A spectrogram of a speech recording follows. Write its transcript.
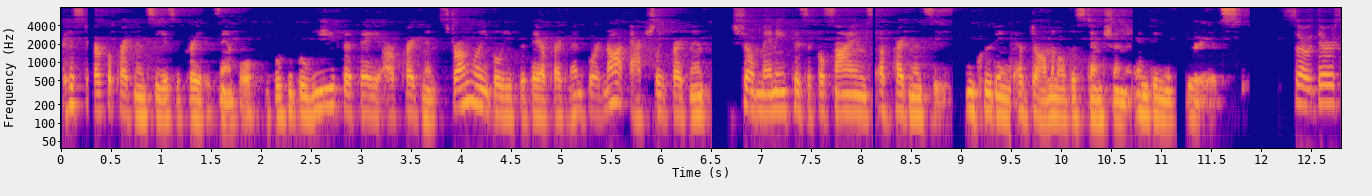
Hysterical pregnancy is a great example. People who believe that they are pregnant, strongly believe that they are pregnant, who are not actually pregnant, show many physical signs of pregnancy, including abdominal distension, ending of periods. So there's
